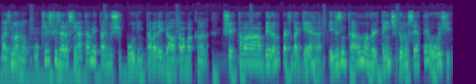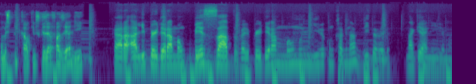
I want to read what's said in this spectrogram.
Mas, mano, o que eles fizeram assim, até a metade do Shippuden tava legal, tava bacana. Che tava beirando perto da guerra, eles entraram numa vertente que eu não sei até hoje como explicar o que eles quiseram fazer ali. Cara, ali perderam a mão pesado, velho. Perderam a mão no nível que nunca vi na vida, velho. Na Guerra Ninja, mano.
